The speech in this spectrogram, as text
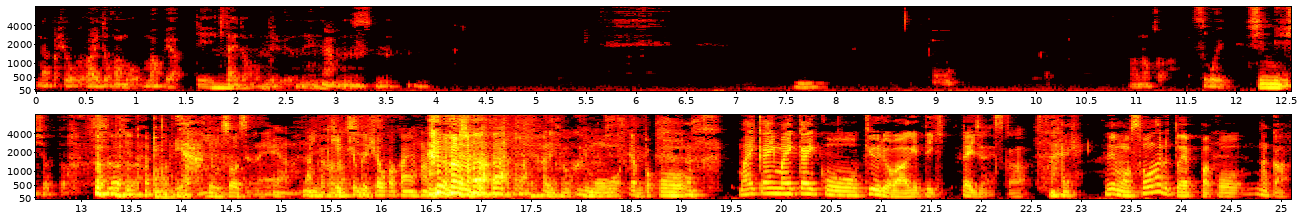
なんか評価会とかもうまくやっていきたいとは思ってるけどね。あなんか、すごい、しんみりしちゃった。いや、でもそうですよいね。や、なんか結局評価会の話やはり評価でも、やっぱこう、毎回毎回こう、給料を上げていきたいじゃないですか。はい。でもそうなるとやっぱこう、なんか、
